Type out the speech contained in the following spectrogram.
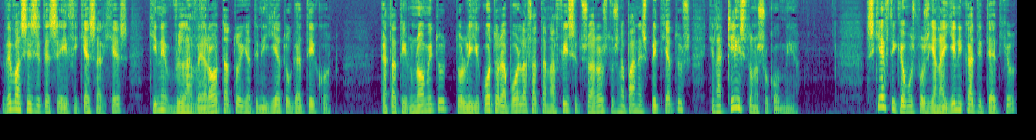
δεν βασίζεται σε ηθικές αρχές και είναι βλαβερότατο για την υγεία των κατοίκων. Κατά τη γνώμη του, το λογικότερο από όλα θα ήταν να αφήσει τους αρρώστους να πάνε σπίτια τους και να κλείσει το νοσοκομείο. Σκέφτηκε όμως πως για να γίνει κάτι τέτοιο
